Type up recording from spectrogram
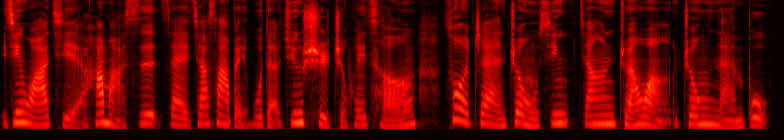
已经瓦解哈马斯在加萨北部的军事指挥层，作战重心将转往中南部。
